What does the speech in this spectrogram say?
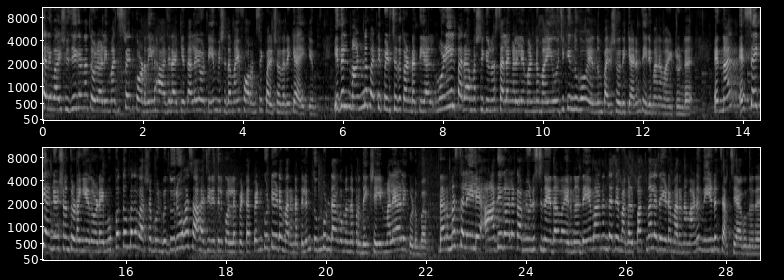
തെളിവായി ശുചീകരണ തൊഴിലാളി മജിസ്ട്രേറ്റ് കോടതിയിൽ ഹാജരാക്കിയ തലയോട്ടിയും വിശദമായി ഫോറൻസിക് പരിശോധനയ്ക്ക് അയക്കും. ഇതിൽ മണ്ണ് പറ്റിപ്പിടിച്ചത് കണ്ടെത്തിയാൽ മൊഴിയിൽ പരാമർശിക്കുന്ന സ്ഥലങ്ങളിലെ മണ്ണുമായി യോജിക്കുന്നുവോ എന്നും പരിശോധിക്കാനും തീരുമാനമായിട്ടുണ്ട്. എന്നാൽ എസ് ഐ ടി അന്വേഷണം തുടങ്ങിയതോടെ മുപ്പത്തൊമ്പത് വർഷം മുൻപ് ദുരൂഹ സാഹചര്യത്തിൽ കൊല്ലപ്പെട്ട പെൺകുട്ടിയുടെ മരണത്തിലും തുമ്പുണ്ടാകുമെന്ന പ്രതീക്ഷയിൽ മലയാളി കുടുംബം. ധർമ്മസ്ഥലയിലെ ആദ്യകാല കമ്മ്യൂണിസ്റ്റ് നേതാവായിരുന്ന ദേവാനന്ദന്റെ മകൾ പത്മലതയുടെ മരണമാണ് വീണ്ടും ചർച്ചയാകുന്നത്.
